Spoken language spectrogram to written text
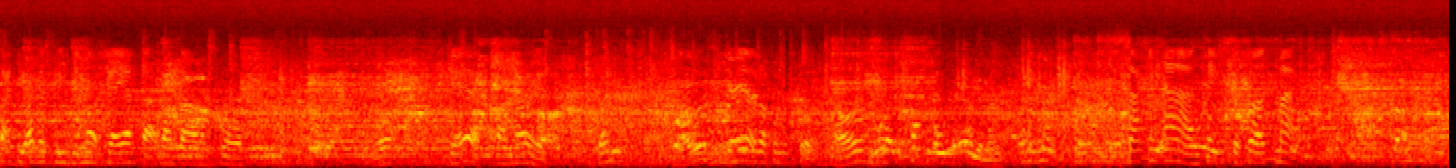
Sackey obviously did not JF that one down. JF, the like a comfortable area, man. Saki Ann takes the first match.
